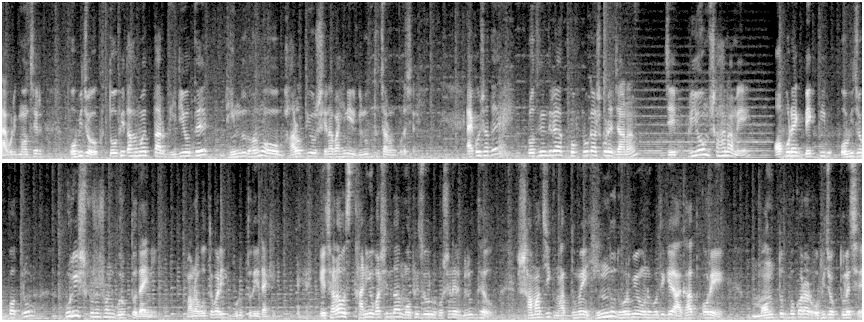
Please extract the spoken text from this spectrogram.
নাগরিক মঞ্চের অভিযোগ, তৌফিক আহমেদ তার ভিডিওতে হিন্দু ধর্ম ও ভারতীয় সেনাবাহিনীর বিরুদ্ধচারণ করেছেন। একই সাথে প্রতিনিধিরা ক্ষোভ প্রকাশ করে জানান যে প্রিয়ম সাহা নামে অপর এক ব্যক্তির অভিযোগপত্র পুলিশ প্রশাসন গুরুত্ব দেয়নি। আমরা বলতে পারি গুরুত্ব দিয়ে দেখে। এছাড়াও স্থানীয় বাসিন্দা মফিজুল হোসেনের বিরুদ্ধেও সামাজিক মাধ্যমে হিন্দু ধর্মীয় অনুভূতিকে আঘাত করে মন্তব্য করার অভিযোগ তুলেছে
